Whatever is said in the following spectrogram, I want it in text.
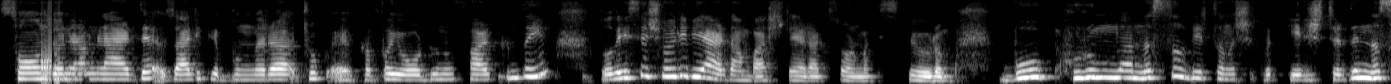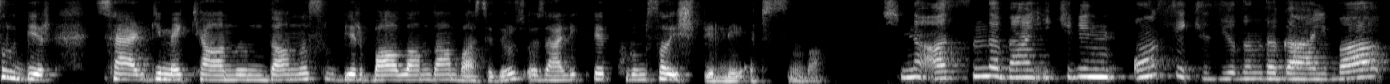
Son dönemlerde özellikle bunlara çok kafa yorduğunun farkındayım. Dolayısıyla şöyle bir yerden başlayarak sormak istiyorum. Bu kurumla nasıl bir tanışıklık geliştirdin? Nasıl bir sergi mekanından, nasıl bir bağlamdan bahsediyoruz? Özellikle kurumsal işbirliği açısından. Şimdi aslında ben 2018 yılında galiba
